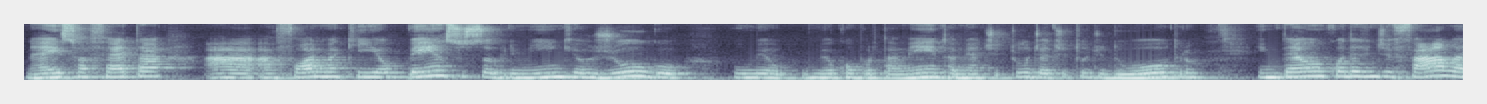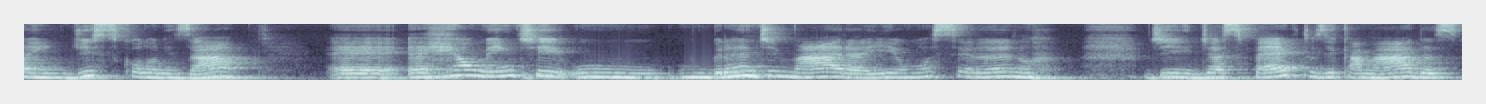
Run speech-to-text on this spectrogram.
né? Isso afeta a, a forma que eu penso sobre mim, que eu julgo o meu, o meu comportamento, a minha atitude, a atitude do outro. Então, quando a gente fala em descolonizar, é, é realmente um, um grande mar aí, um oceano de, de aspectos e camadas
